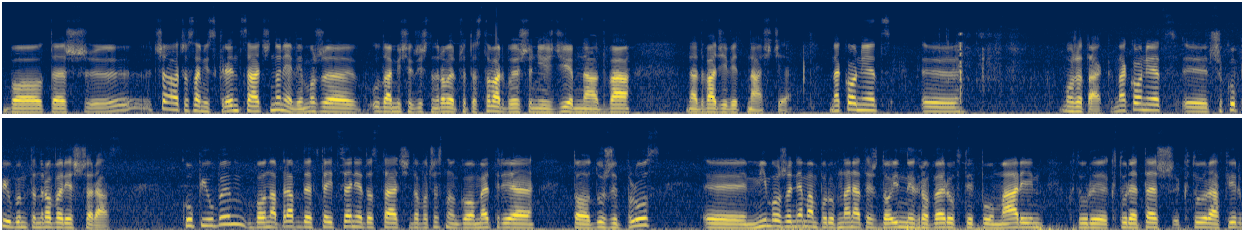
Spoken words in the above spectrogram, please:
bo też y, trzeba czasami skręcać. No nie wiem, może uda mi się gdzieś ten rower przetestować, bo jeszcze nie jeździłem na 2 na 2.19. Na koniec, y, może tak, na koniec, y, czy kupiłbym ten rower jeszcze raz? Kupiłbym, bo naprawdę w tej cenie dostać nowoczesną geometrię to duży plus. Y, Mimo, że nie mam porównania też do innych rowerów typu Marin, który, które też, która fir,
